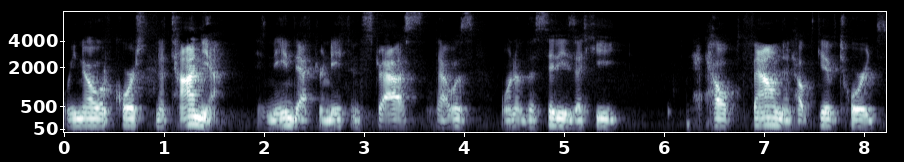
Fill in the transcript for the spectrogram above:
We know, of course, Netanya is named after Nathan Strauss. That was one of the cities that he helped found and helped give towards.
